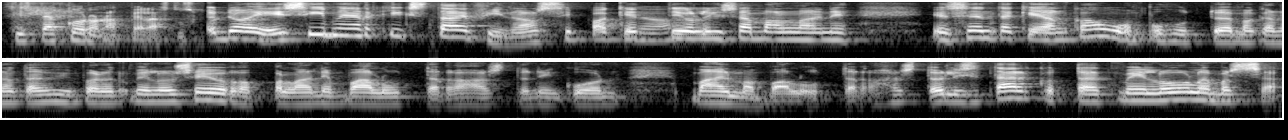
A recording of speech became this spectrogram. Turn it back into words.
Siis tämä koronapelastus. No esimerkiksi, tai finanssipaketti Joo. oli samanlainen. Ja sen takia on kauan puhuttu, ja mä kannatan hyvin paljon, että meillä on eurooppalainen valuuttarahasto, niin kuin on maailman valuuttarahasto. Eli se tarkoittaa, että meillä on olemassa,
